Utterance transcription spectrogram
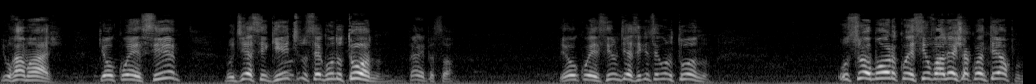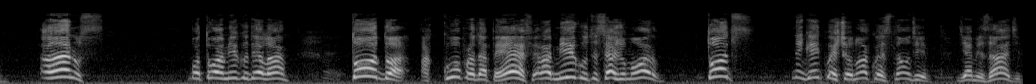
e o Ramage, que eu conheci no dia seguinte do segundo turno. Pera aí, pessoal. Eu conheci no dia seguinte do segundo turno. O senhor Moro conhecia o Valeixo há quanto tempo? Há anos. Botou um amigo dele lá. Toda a cúpula da PF era amigos do Sérgio Moro. Todos. Ninguém questionou a questão de, de amizade.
